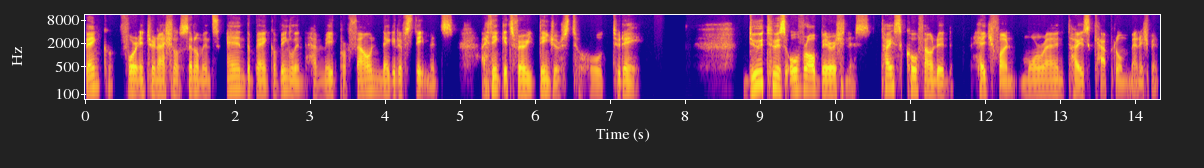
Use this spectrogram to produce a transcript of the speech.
Bank for International Settlements and the Bank of England have made profound negative statements. I think it's very dangerous to hold today. Due to his overall bearishness, Tice co founded hedge fund Moran Tice Capital Management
